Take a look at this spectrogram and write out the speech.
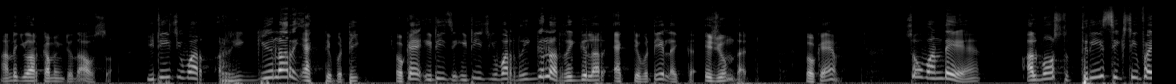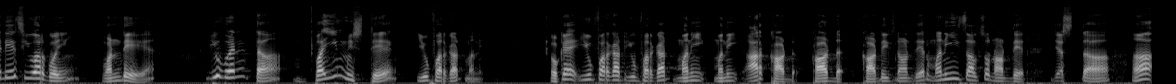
and you are coming to the house. It is your regular activity okay? It is it is your regular regular activity like assume that okay? So one day almost 365 days you are going one day you went uh, by mistake you forgot money okay? You forgot you forgot money money or card. Card card is not there money is also not there. Just uh, uh,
